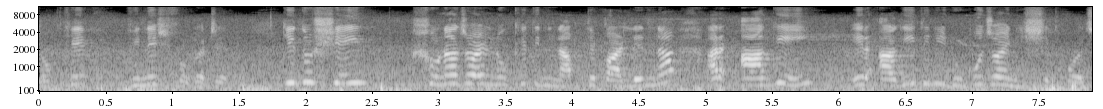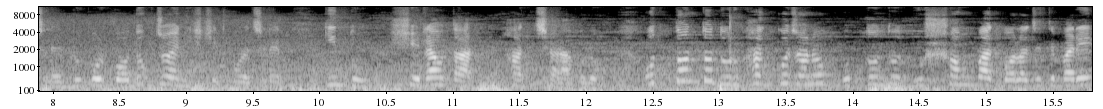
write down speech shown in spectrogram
লক্ষ্যে ভিনেশ ফোগাটের। কিন্তু সেই সোনা জয়ের লক্ষ্যে তিনি নামতে পারলেন না আর আগেই, এর আগেই তিনি রূপজয় নিশ্চিত করেছিলেন, রূপোর পদক জয় নিশ্চিত করেছিলেন। কিন্তু সেটাও তার হাতছাড়া হলো। অত্যন্ত দুর্ভাগ্যজনক, অত্যন্ত দুঃসংবাদ বলা যেতে পারে,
